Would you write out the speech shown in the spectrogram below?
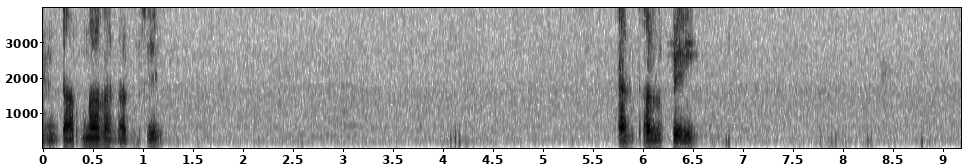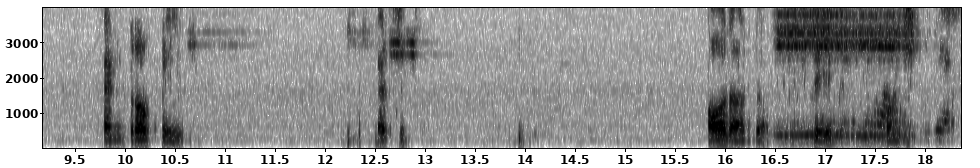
internal energy enthalpy entropy etc all are the state functions.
